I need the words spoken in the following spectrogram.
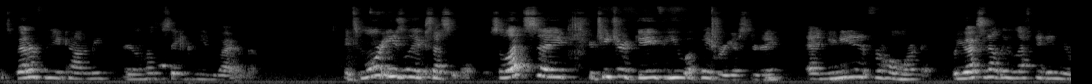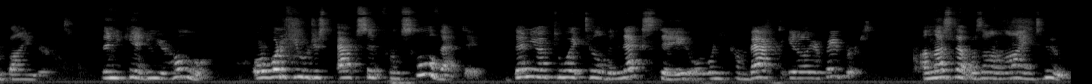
It's better for the economy, and it'll help save the environment. It's more easily accessible. So let's say your teacher gave you a paper yesterday, and you needed it for homework, but you accidentally left it in your binder. Then you can't do your homework. Or what if you were just absent from school that day? Then you have to wait till the next day or when you come back to get all your papers. Unless that was online too.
